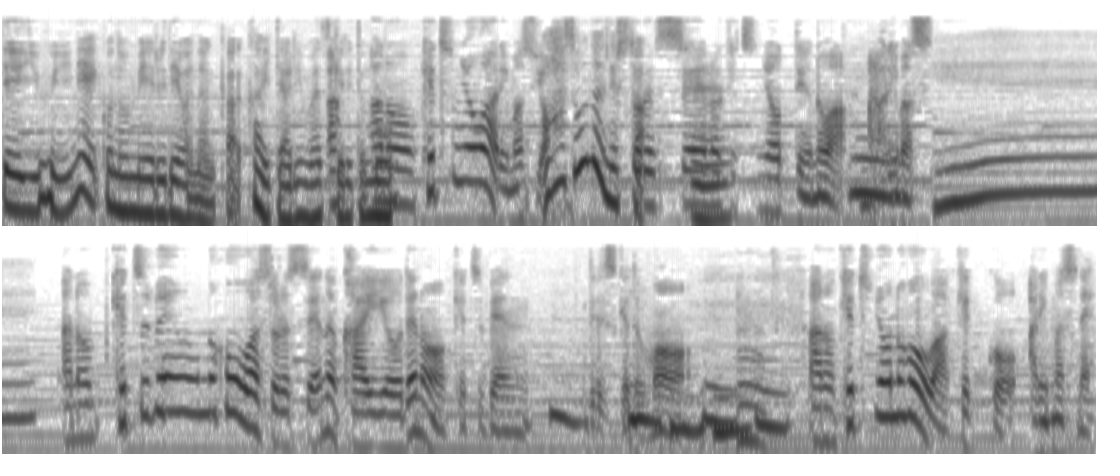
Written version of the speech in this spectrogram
ていうふうにね、このメールではなんか書いてありますけれども。ああの、血尿はありますよ。あそうなんですか？ストレス性の血尿っていうのはあります。へー。あの、血便の方はストレス性の海洋での血便ですけども、うんうんうんあの、血尿の方は結構ありますね。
